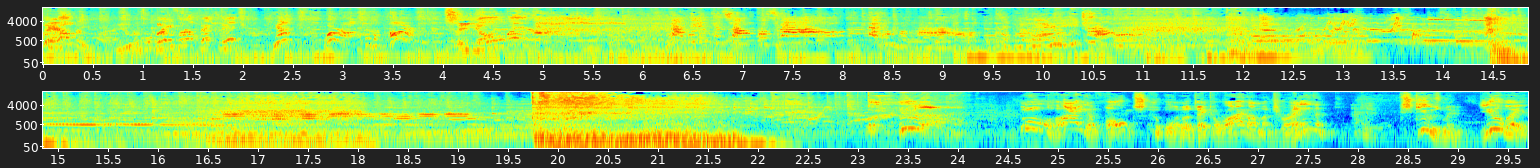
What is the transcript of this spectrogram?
Well, beautiful day for a picnic. Yep, we're off to the park. See y'all there. Folks. Want to take a ride on the train? Excuse me, you there.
